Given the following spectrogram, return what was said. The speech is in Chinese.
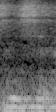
谢谢。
